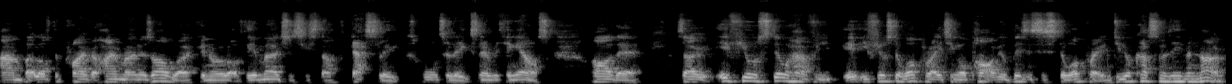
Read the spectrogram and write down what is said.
um, but a lot of the private homeowners are working, or a lot of the emergency stuff, gas leaks, water leaks, and everything else are there. So if you're still have if you're still operating or part of your business is still operating, do your customers even know?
